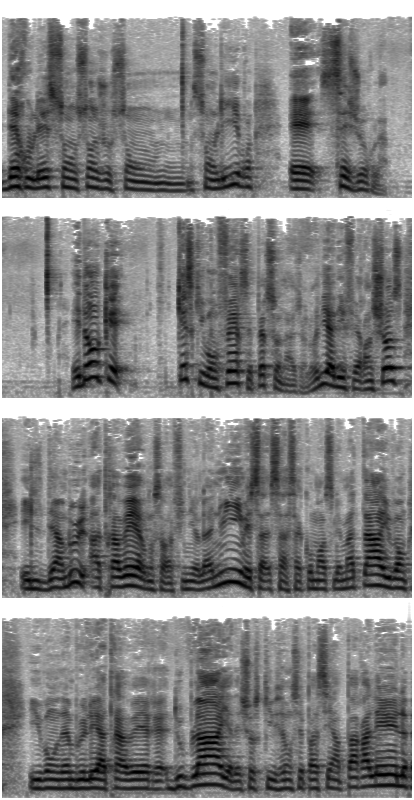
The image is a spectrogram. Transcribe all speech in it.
dérouler son, son, son, son livre et ces jours-là. Et donc, Qu'est-ce qu'ils vont faire ces personnages? Alors il y a différentes choses. Ils déambulent à travers, donc ça va finir la nuit, mais ça, commence le matin. Ils vont, ils vont déambuler à travers Dublin. Il y a des choses qui vont se passer en parallèle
